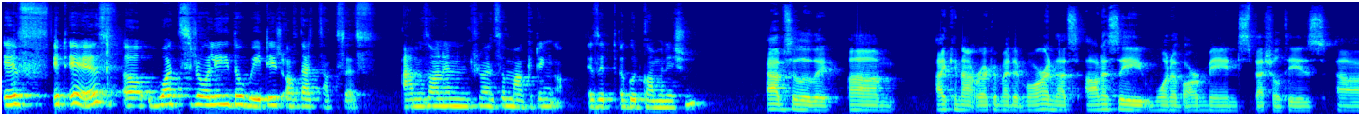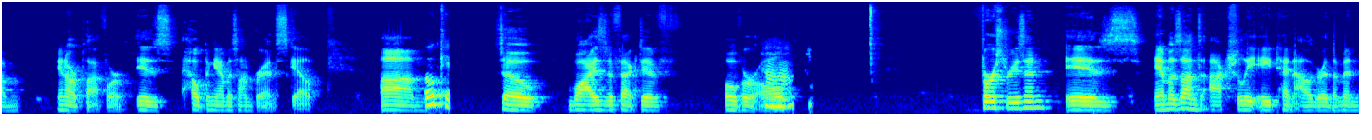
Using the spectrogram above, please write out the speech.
if it is, uh, what's really the weightage of that success? Amazon and influencer marketing, is it a good combination? Absolutely. Um, I cannot recommend it more. And that's honestly one of our main specialties. Um, in our platform is helping Amazon brands scale. Um, okay. So why is it effective overall? Uh-huh. First reason is Amazon's actually A10 algorithm, and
